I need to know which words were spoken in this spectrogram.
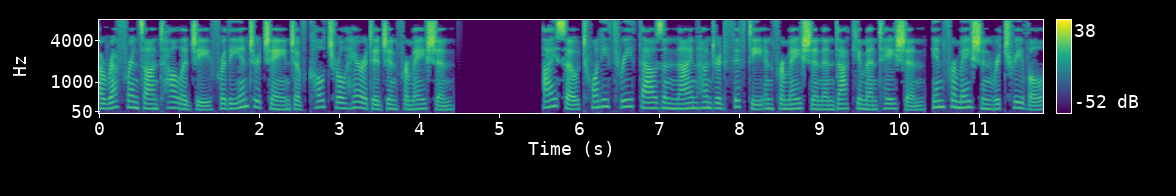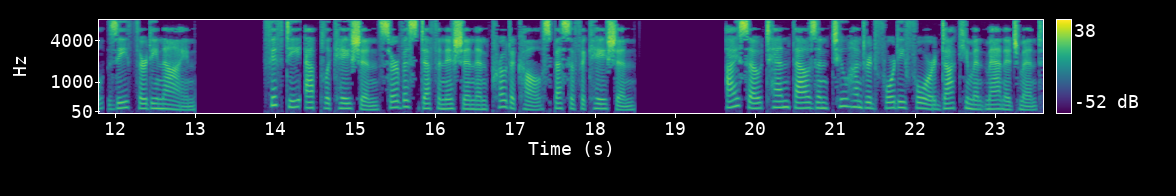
a reference ontology for the interchange of cultural heritage information ISO 23950 Information and Documentation, Information Retrieval Z39. 50 Application Service Definition and Protocol Specification. ISO 10244 Document Management,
